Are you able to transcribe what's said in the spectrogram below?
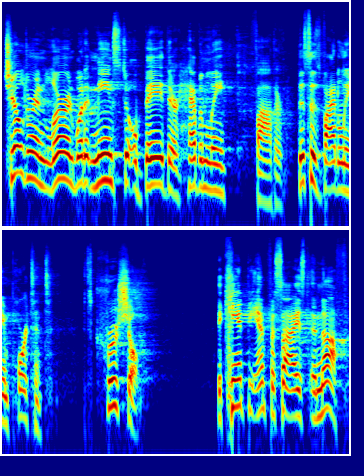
Children learn what it means to obey their heavenly Father. This is vitally important. It's crucial. It can't be emphasized enough.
